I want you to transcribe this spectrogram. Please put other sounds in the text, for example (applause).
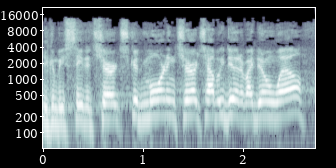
You can be seated, church. Good morning, church. How we doing? Everybody doing well?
